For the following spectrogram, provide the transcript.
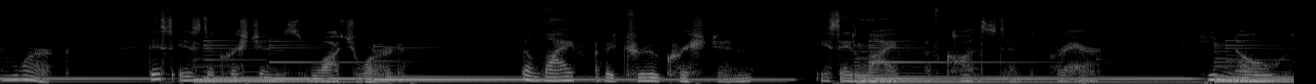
and work. This is the Christian's watchword. The life of a true Christian is a life of constant prayer. He knows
